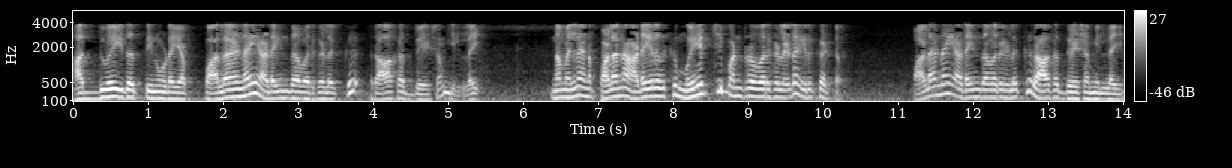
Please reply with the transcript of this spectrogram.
அத்வைதத்தினுடைய பலனை அடைந்தவர்களுக்கு ராகத்வேஷம் இல்லை. நம்ம எல்லாம் பலனை அடைகிறதுக்கு முயற்சி பண்றவர்களிடம் இருக்கட்டும். பலனை அடைந்தவர்களுக்கு ராகத்வேஷம் இல்லை.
